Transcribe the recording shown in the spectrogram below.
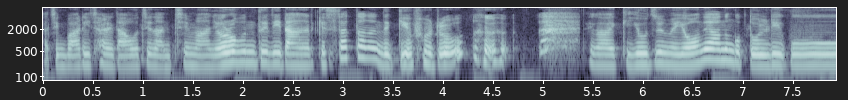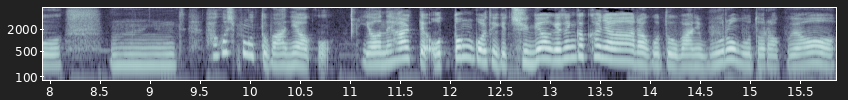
아직 말이 잘 나오진 않지만 여러분들이랑 이렇게 수다 떠는 느낌으로 제가 이렇게 요즘에 연애하는 것도 올리고 음, 하고 싶은 것도 많이 하고 연애할 때 어떤 걸 되게 중요하게 생각하냐라고도 많이 물어보더라고요.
